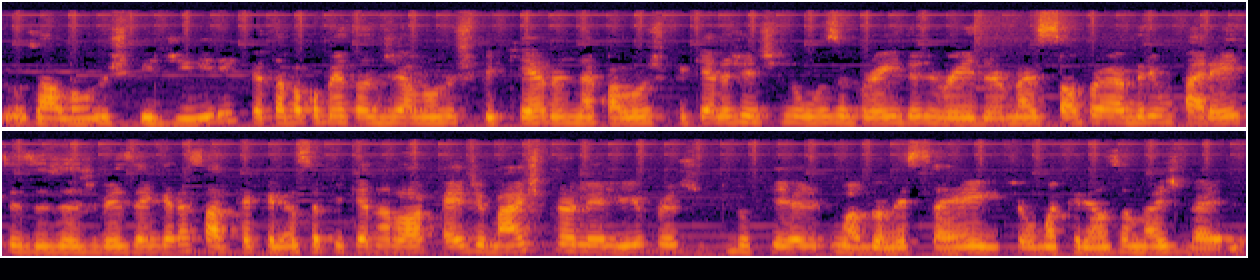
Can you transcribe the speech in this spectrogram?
os alunos pedirem. Eu estava comentando de alunos pequenos, né? Com alunos pequenos a gente não usa graded reader, mas só para abrir um parênteses, às vezes é engraçado que a criança pequena ela pede mais para ler livros do que um adolescente ou uma criança mais velha.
